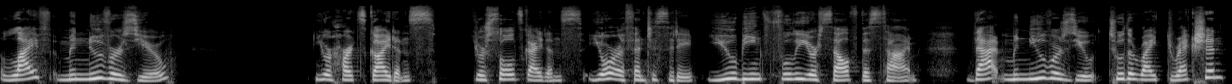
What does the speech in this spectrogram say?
life maneuvers you, your heart's guidance, your soul's guidance, your authenticity, you being fully yourself this time. That maneuvers you to the right direction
